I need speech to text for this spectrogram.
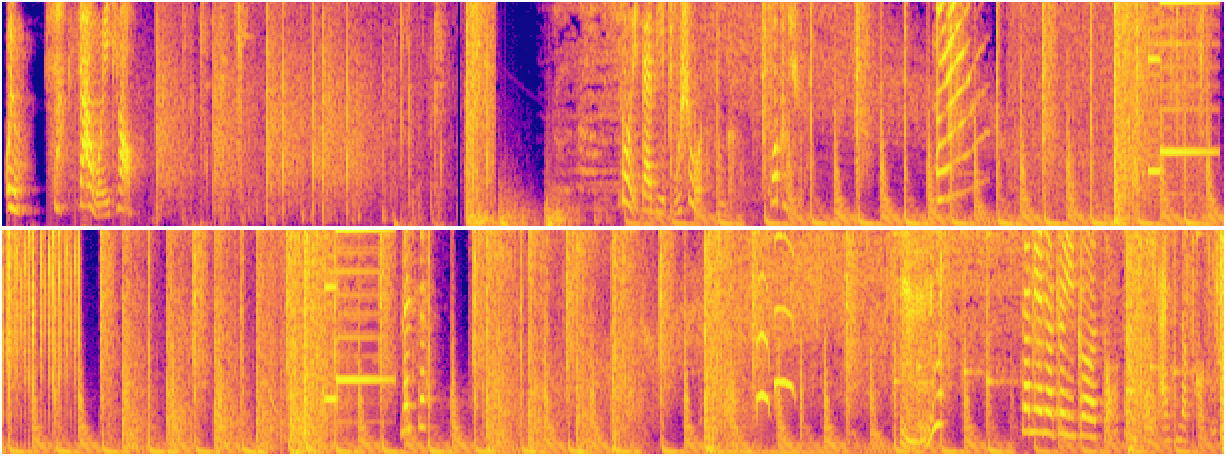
哎呦，吓吓我一跳！坐以待毙不是我的风格，豁出去！nice。嗯，再灭掉这一个，总算可以安心的跑出去。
